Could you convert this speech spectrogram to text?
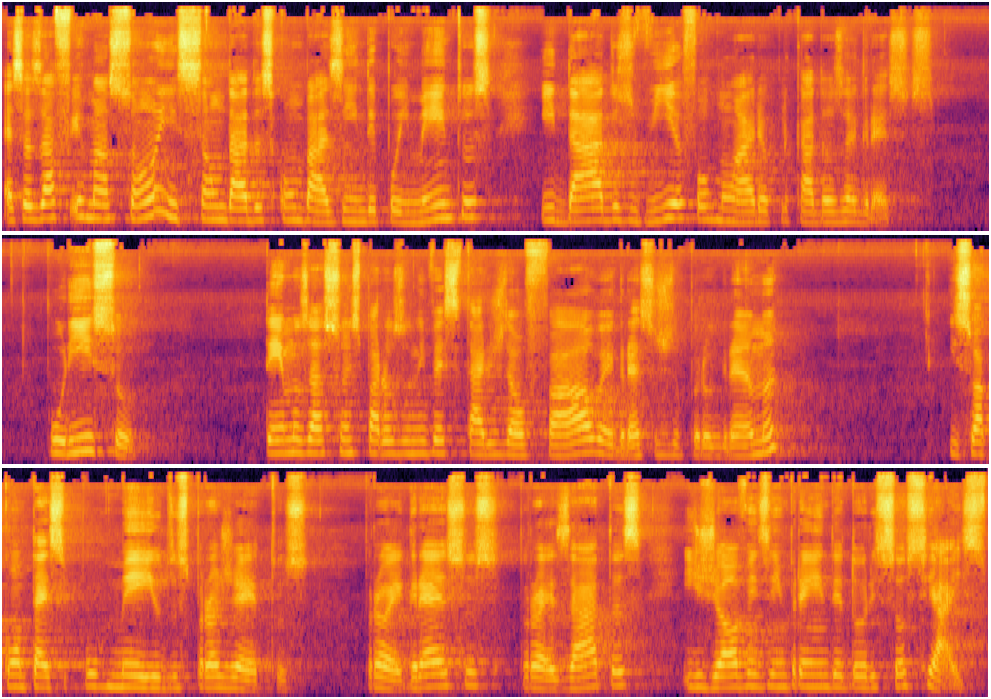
Essas afirmações são dadas com base em depoimentos e dados via formulário aplicado aos egressos. Por isso, temos ações para os universitários da UFAL, egressos do programa. Isso acontece por meio dos projetos Proegressos, Proexatas e Jovens Empreendedores Sociais.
